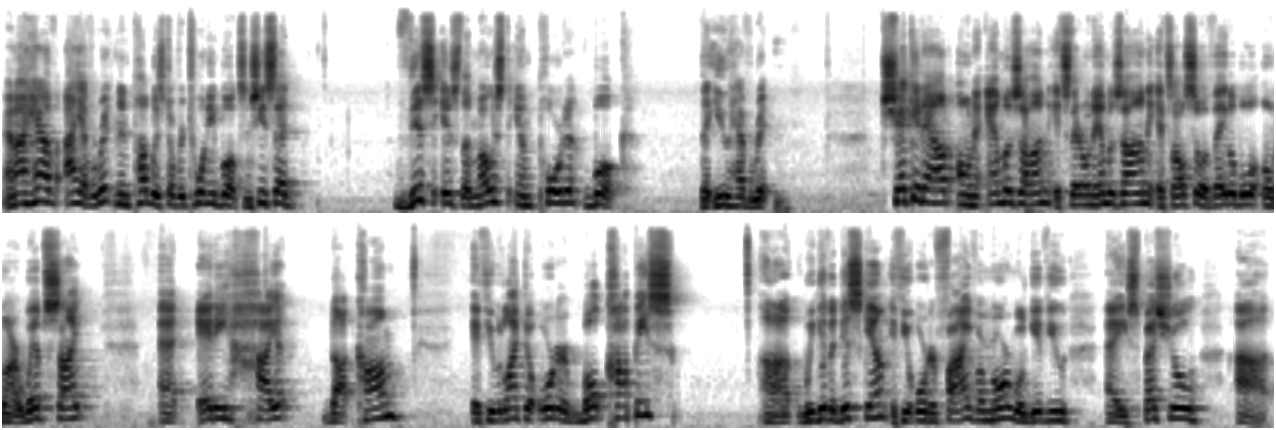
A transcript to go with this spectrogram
And I have I have written and published over 20 books and she said this is the most important book that you have written. Check it out on Amazon. It's there on Amazon. It's also available on our website at eddiehyatt.com. If you would like to order bulk copies, uh, we give a discount. If you order five or more, we'll give you a special uh,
